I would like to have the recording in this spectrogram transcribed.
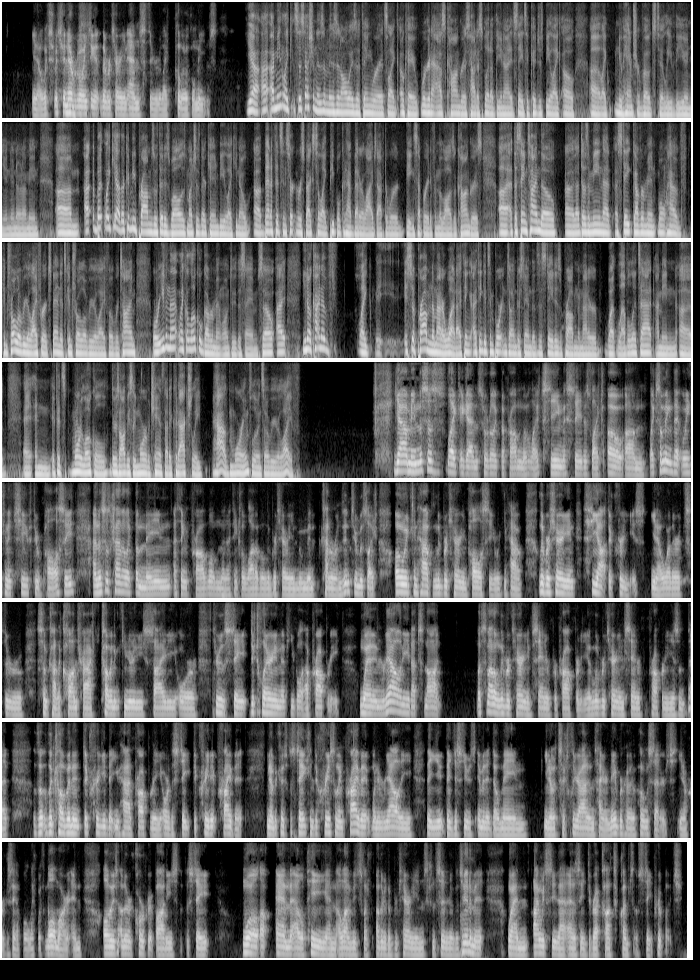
You know, which which you're never mm. going to get libertarian ends through like political means. Yeah, I, I, mean, like secessionism isn't always a thing where it's like, okay, we're going to ask Congress how to split up the United States. It could just be like, oh, uh, like New Hampshire votes to leave the Union. You know what I mean? Um, I, but like, yeah, there can be problems with it as well, as much as there can be like, you know, uh, benefits in certain respects to like people could have better lives afterward being separated from the laws of Congress. Uh, at the same time, though, uh, that doesn't mean that a state government won't have control over your life or expand its control over your life over time, or even that like a local government won't do the same. So I, you know, kind of like it's a problem no matter what. I think I think it's important to understand that the state is a problem no matter what level it's at. I mean, uh, and, and if it's more local, there's obviously more of a chance that it could actually have more influence over your life. Yeah, I mean, this is like again, sort of like the problem of like seeing the state as like, oh, um, like something that we can achieve through policy, and this is kind of like the main, I think, problem that I think a lot of the libertarian movement kind of runs into is like, oh, we can have libertarian policy, we can have libertarian fiat decrees, you know, whether it's through some kind of contract, covenant community society, or through the state declaring that people have property. When in reality, that's not that's not a libertarian standard for property. A libertarian standard for property isn't that the, the covenant decreed that you had property or the state decreed it private. You know, because the state can decree something private when in reality they they just use eminent domain, you know, to clear out an entire neighborhood of homesteaders. You know, for example, like with Walmart and all these other corporate bodies that the state well, uh, and the LP and a lot of these like other libertarians consider it legitimate, when I would see that as a direct consequence of state privilege.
